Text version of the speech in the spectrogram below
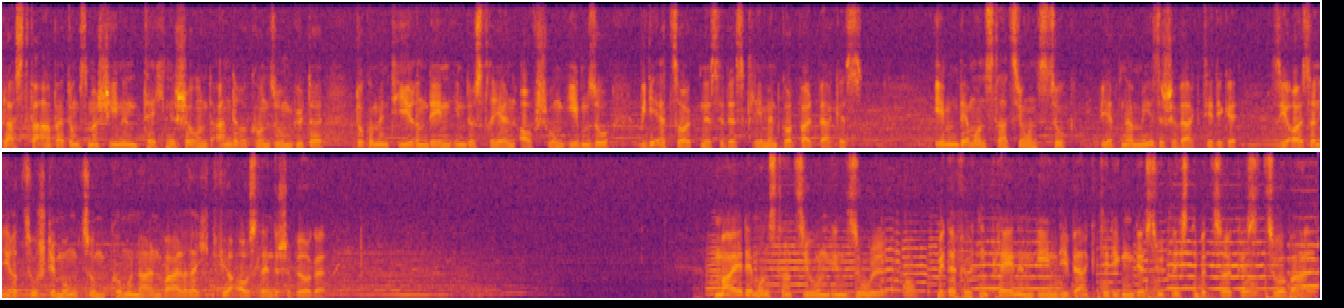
Plastverarbeitungsmaschinen, technische und andere Konsumgüter dokumentieren den industriellen Aufschwung ebenso wie die Erzeugnisse des Clement-Gottwald-Werkes. Im Demonstrationszug vietnamesische Werktätige. Sie äußern ihre Zustimmung zum kommunalen Wahlrecht für ausländische Bürger. Mai-Demonstration in Suhl. Mit erfüllten Plänen gehen die Werktätigen des südlichsten Bezirkes zur Wahl.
